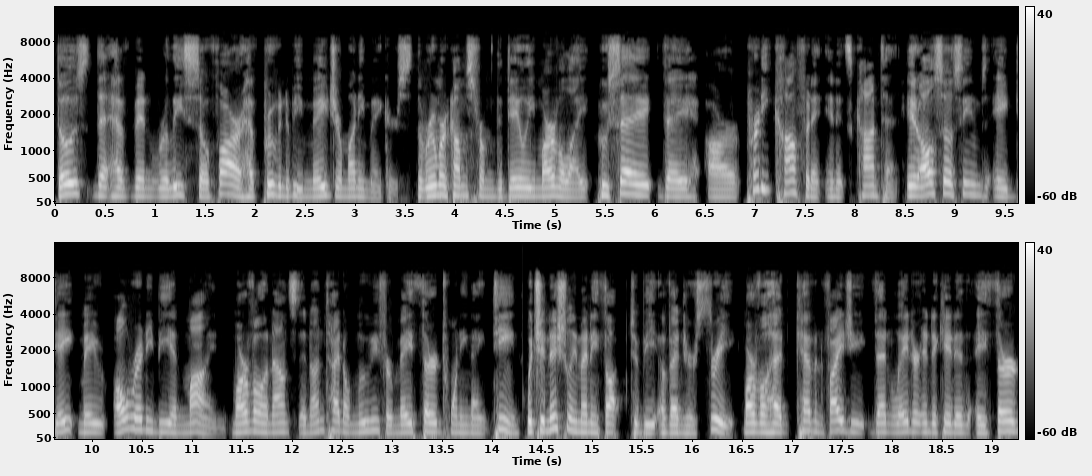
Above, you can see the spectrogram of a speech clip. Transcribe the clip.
Those that have been released so far have proven to be major moneymakers. The rumor comes from the Daily Marvelite, who say they are pretty confident in its content. It also seems a date may already be in mind. Marvel announced an untitled movie for May 3rd, 2019, which initially many thought to be Avengers 3. Marvel head Kevin Feige then later indicated a third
